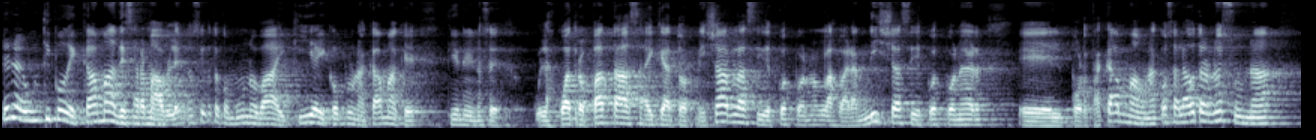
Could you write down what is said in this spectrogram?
era un tipo de cama desarmable, ¿no es cierto? Como uno va a Ikea y compra una cama que tiene, no sé, las cuatro patas, hay que atornillarlas y después poner las barandillas y después poner el portacama, una cosa a la otra. No es una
